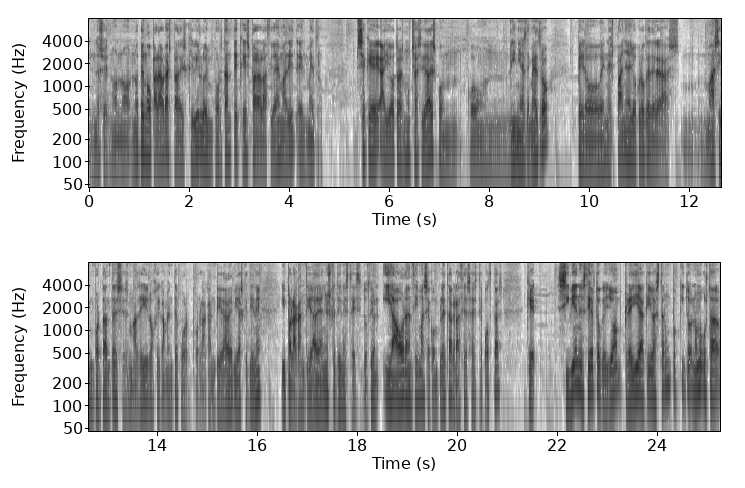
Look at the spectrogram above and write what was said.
no sé, no, no, no tengo palabras para describir lo importante que es para la ciudad de Madrid el metro. Sé que hay otras muchas ciudades con, con líneas de metro, pero en España yo creo que de las más importantes es Madrid, lógicamente, por, por, la cantidad de vías que tiene y por la cantidad de años que tiene esta institución. Y ahora encima se completa gracias a este podcast, que si bien es cierto que yo creía que iba a estar un poquito, no me gusta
